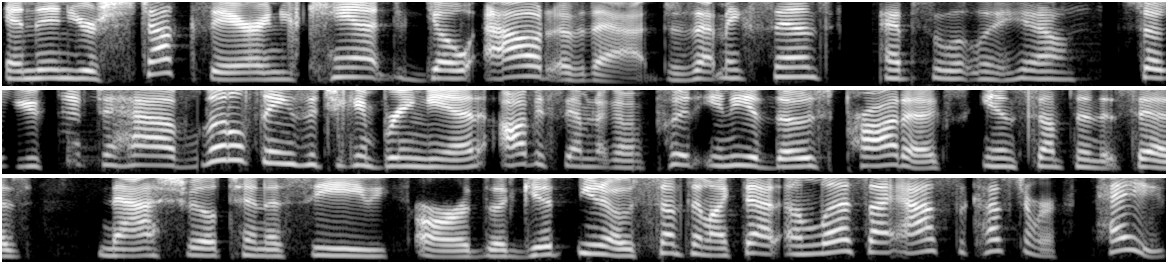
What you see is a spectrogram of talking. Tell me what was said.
And then you're stuck there and you can't go out of that. Does that make sense? Absolutely. Yeah. So you have to have little things that you can bring in. Obviously, I'm not going to put any of those products in something that says Nashville, Tennessee, or the get, you know, something like that, unless I ask the customer, hey,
